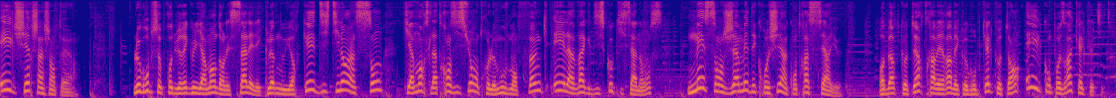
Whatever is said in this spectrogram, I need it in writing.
et ils cherchent un chanteur. Le groupe se produit régulièrement dans les salles et les clubs new-yorkais, distillant un son qui amorce la transition entre le mouvement funk et la vague disco qui s'annonce, mais sans jamais décrocher un contrat sérieux. Robert Cotter travaillera avec le groupe quelque temps et il composera quelques titres.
